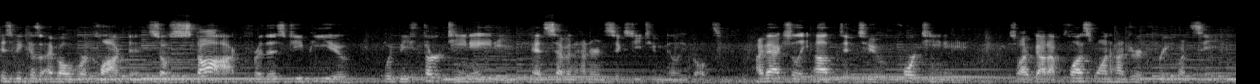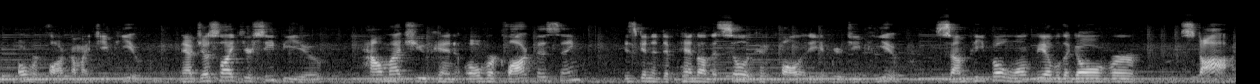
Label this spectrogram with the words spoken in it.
is because I've overclocked it. So stock for this GPU would be 1380 at 762 millivolts. I've actually upped it to 1480. So I've got a plus 100 frequency overclock on my GPU. Now, just like your CPU, how much you can overclock this thing is going to depend on the silicon quality of your GPU. Some people won't be able to go over stock.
